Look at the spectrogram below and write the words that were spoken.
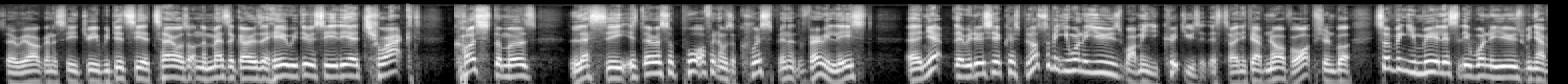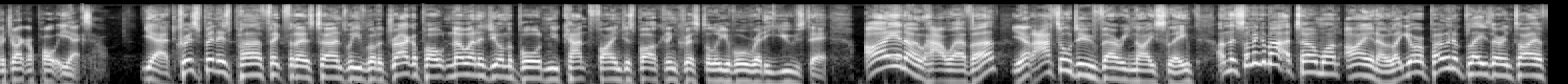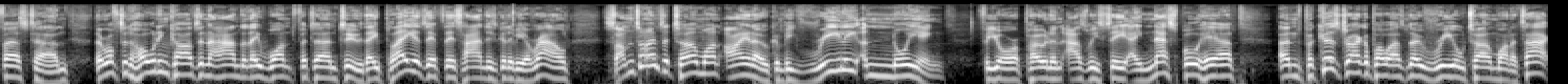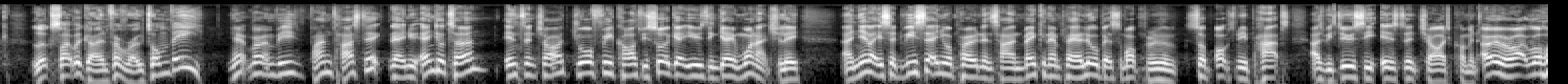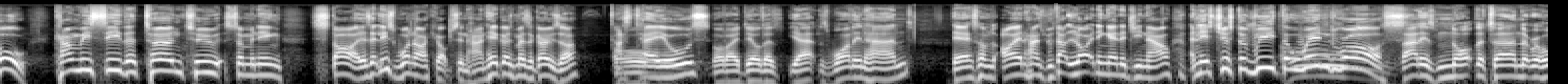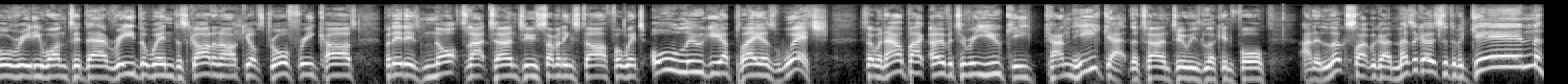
So we are going to see Dreeb. We did see a Tails on the Mesagoza. Here we do see the attract customers. Let's see, is there a support? I think there was a Crispin at the very least. And yep, there we do see a Crispin. Not something you want to use. Well, I mean, you could use it this turn if you have no other option, but something you realistically want to use when you have a Dragapult EX out. Yeah, Crispin is perfect for those turns where you've got a Dragapult, no energy on the board, and you can't find your Sparkling Crystal or you've already used it. Iono, however, Yep. that'll do very nicely. And there's something about a turn one Iono. Like your opponent plays their entire first turn, they're often holding cards in the hand that they want for turn two. They play as if this hand is going to be around. Sometimes a turn one Iono can be really annoying for your opponent, as we see a Nest Ball here. And because Dragapult has no real turn one attack, looks like we're going for Rotom V. Yeah, Rotom V, fantastic. Letting you end your turn, instant charge, draw three cards. We saw it get used in game one, actually. And yeah, like you said, resetting your opponent's hand, making them play a little bit suboptimally, suboptimally perhaps, as we do see instant charge coming over. Right, Rahul, can we see the turn two summoning star? There's at least one Archeops in hand. Here goes Mesagoza. That's Oh. Tails. Not ideal. There's yeah, there's one in hand. There's some Iron Hands with that lightning energy now. And it's just to read the wind, Ross. That is not the turn that Rahul really wanted there. Read the wind, discard an Archeops, draw three cards, but it is not that turn two summoning star for which all Lugia players wish. So we're now back over to Ryuki. Can he get the turn two he's looking for? And it looks like we're going Mesagoza to begin.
